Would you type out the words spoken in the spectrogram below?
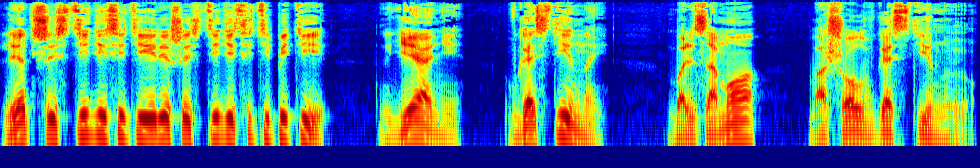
«Лет шестидесяти или шестидесяти пяти». «Где они?» «В гостиной». Бальзамо вошел в гостиную.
